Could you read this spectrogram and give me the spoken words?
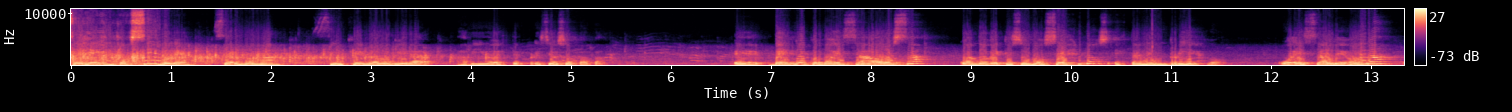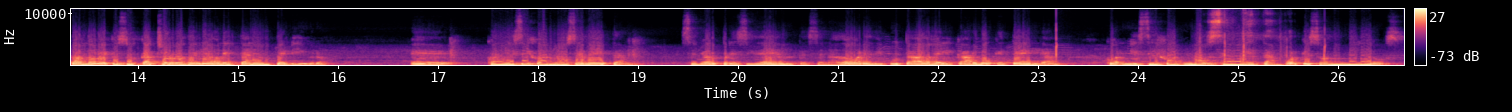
Sería imposible ser mamá sin que no hubiera habido este precioso papá. Eh, vengo como esa osa cuando ve que sus ocesnos están en riesgo, o esa leona cuando ve que sus cachorros de león están en peligro. Eh, con mis hijos no se metan, señor presidente, senadores, diputados, el cargo que tengan. Con mis hijos no se metan porque son míos.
